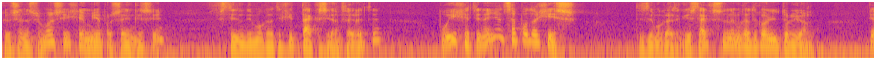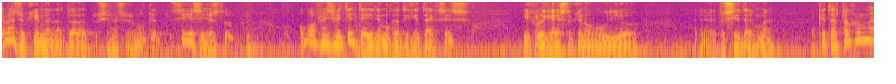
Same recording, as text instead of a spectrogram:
Και ο συνασπισμός είχε μια προσέγγιση στην δημοκρατική τάξη, αν θέλετε, που είχε την έννοια της αποδοχής της δημοκρατικής τάξης των δημοκρατικών λειτουργιών. Διαβάζω κείμενα τώρα του συνασπισμού και τις ηγεσίες του, όπου αφισβητείται η δημοκρατική τάξη, οι εκλογές στο κοινοβούλιο, ε, το σύνταγμα και ταυτόχρονα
